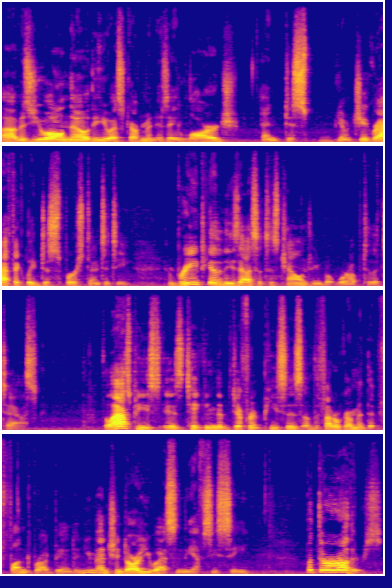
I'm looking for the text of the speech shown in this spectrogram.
Um, as you all know, the U.S. government is a large and dis, you know, geographically dispersed entity. And bringing together these assets is challenging, but we're up to the task. The last piece is taking the different pieces of the federal government that fund broadband. And you mentioned RUS and the FCC, but there are others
